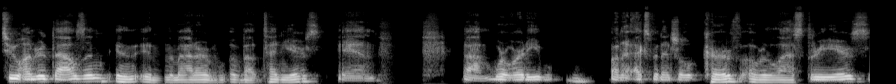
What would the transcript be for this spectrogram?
200,000 in, in the matter of about 10 years. And um, we're already on an exponential curve over the last three years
